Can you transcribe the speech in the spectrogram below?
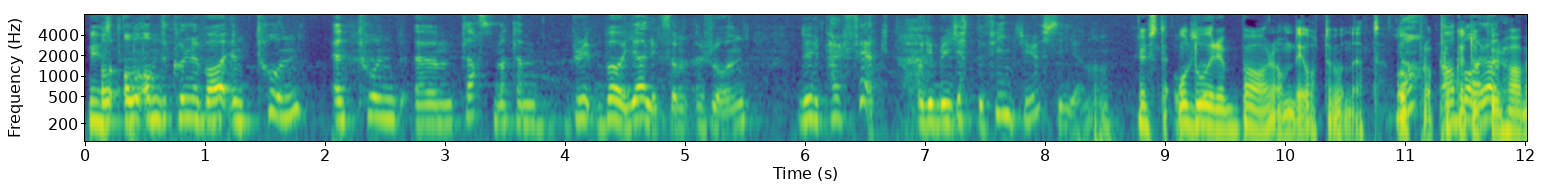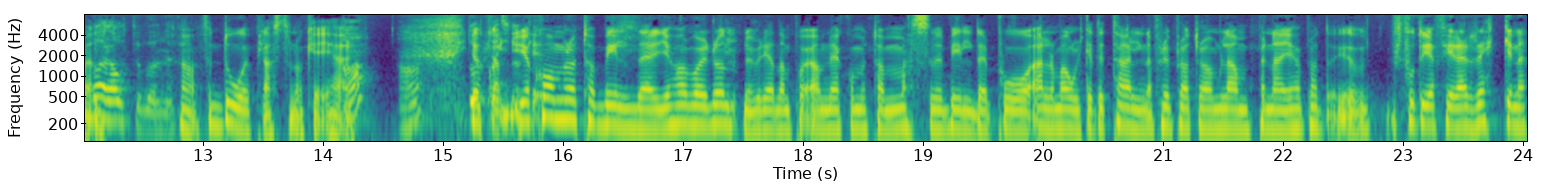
Mm. Just Och, om, om det kunde vara en tunn, en tunn um, plast man kan böja liksom rund, då är det perfekt. Och det blir jättefint ljus igenom. Just det. Och då är det bara om det är återvunnet och Ja, plockat ja, bara, upp ur haven? Bara återvunnet. Ja, för då är plasten okej här? Ja, ja. Jag, jag kommer att ta bilder. Jag har varit runt nu redan på ön. Jag kommer att ta massor med bilder på alla de här olika detaljerna. För du pratar om lamporna, jag, har pratat, jag fotograferar räckena.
